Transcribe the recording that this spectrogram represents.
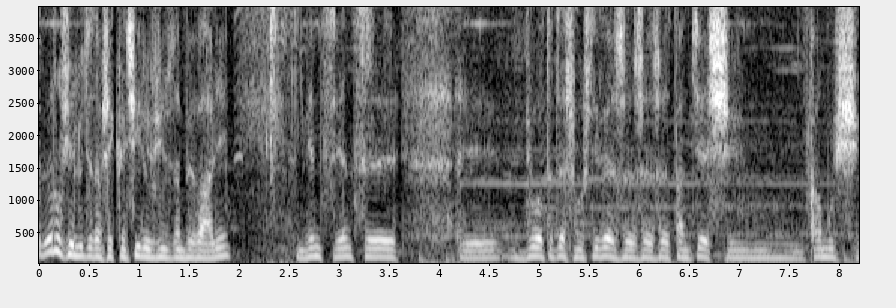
różni ludzie tam się kręcili, różni tam bywali. Więc, więc y, y, było to też możliwe, że, że, że tam gdzieś y, komuś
